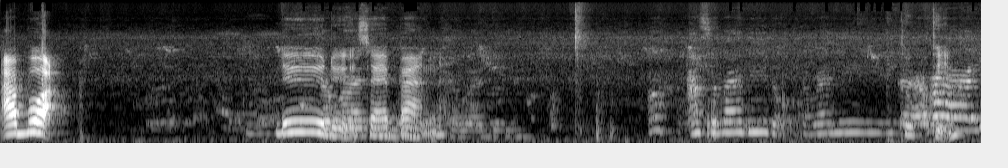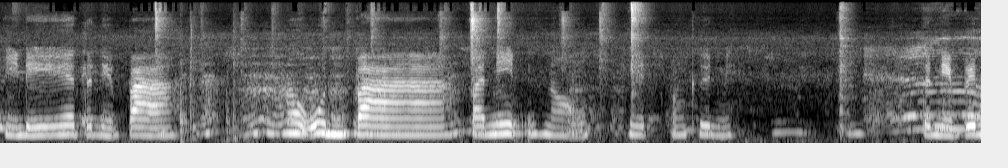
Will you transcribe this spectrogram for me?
เอาบ่ดื้อดื้อสายป่านนะสบายดีนะอะสบายดีลูกสบายดีทุกทีนี่เด้ตัวนี้ปลาเอาอุ่นปลาปลานิดหนองเห็ดบางคืนนี่ตัวนี้เป็น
